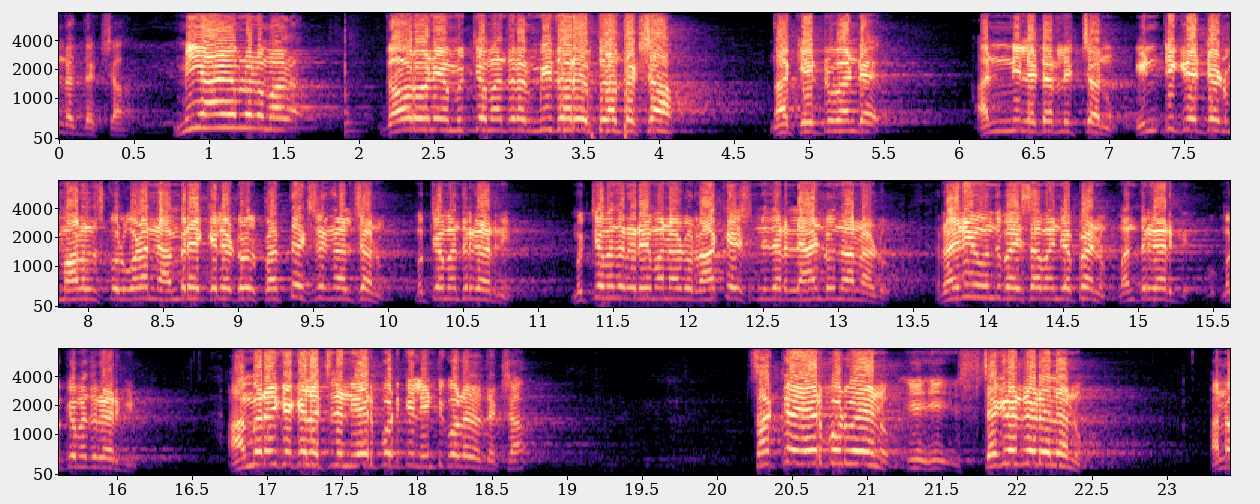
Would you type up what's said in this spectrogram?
మాట్లాడండి అధ్యక్ష. మీ ఆయంలో గౌరవనీయ ముఖ్యమంత్రి గారు మీ ద్వారా చెప్తున్నా అధ్యక్ష. నాకు ఎటువంటి అన్ని లెటర్లు ఇచ్చాను. ఇంటిగ్రేటెడ్ మోడల్ స్కూల్ కూడా నేను అమెరికా లెటర్ ప్రత్యక్షంగా కలిశాను ముఖ్యమంత్రి గారిని. ముఖ్యమంత్రి గారు ఏమన్నాడు? రాకేష్ మీ దగ్గర ల్యాండ్ ఉంది అన్నాడు. రెడీ ఉంది బైసాబ్ అని చెప్పాను మంత్రి గారికి ముఖ్యమంత్రి గారికి. అమెరికాకి వెళ్ళి వచ్చి నేను ఎయిర్పోర్ట్కి వెళ్ళి ఇంటికి వెళ్ళలేదు అధ్యక్ష. చక్క ఎయిర్పోర్ట్ పోయాను. సెక్రటరీ వెళ్ళాను. అన్న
